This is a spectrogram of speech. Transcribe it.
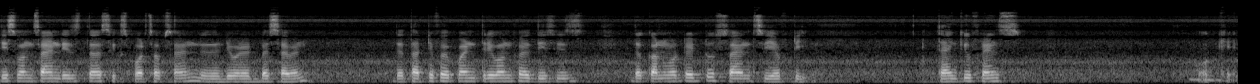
This one sand is the 6 parts of sand divided by 7 the 35.315 this is the converted to sand CFT thank you friends okay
